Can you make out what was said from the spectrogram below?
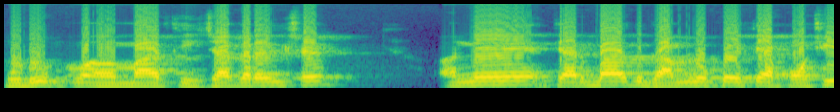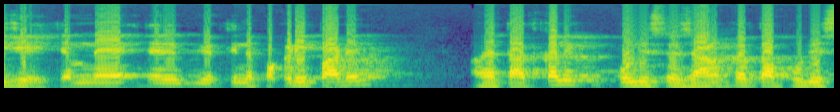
મૂઢું મારથી ઈજા કરેલ છે. અને ત્યારબાદ ગામ લોકોએ ત્યાં પહોંચી જઈ, તેમને તે વ્યક્તિને પકડી પાડેલ અને તાત્કાલિક પોલીસને જાણ કરતા પોલીસ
